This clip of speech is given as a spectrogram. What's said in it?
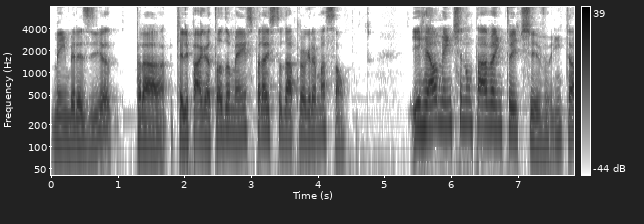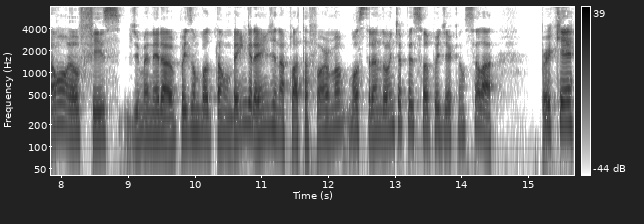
membresia para que ele paga todo mês para estudar programação. E realmente não estava intuitivo. Então eu fiz de maneira, eu pus um botão bem grande na plataforma mostrando onde a pessoa podia cancelar. Porque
